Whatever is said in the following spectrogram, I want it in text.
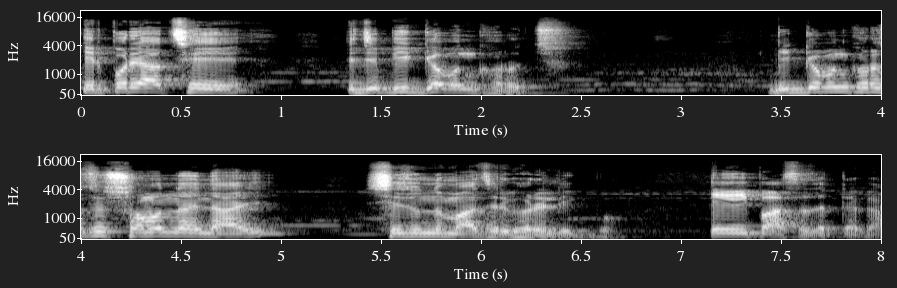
এরপরে আছে এই যে বিজ্ঞাপন খরচ। বিজ্ঞাপন খরচের সমন্বয় নাই, সেজন্য মাঝের ঘরে লিখব। এই পাঁচ হাজার টাকা।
